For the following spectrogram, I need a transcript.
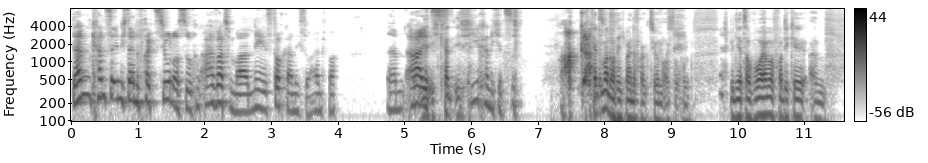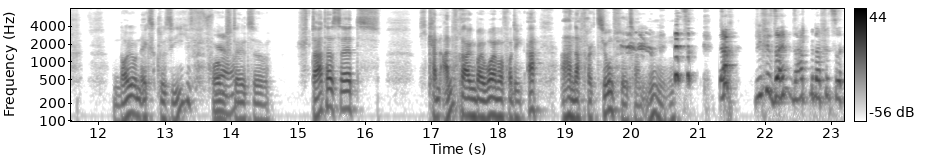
dann kannst du endlich deine Fraktion aussuchen. Ah, warte mal, nee, ist doch gar nicht so einfach. Ähm, ah, Nee, jetzt, ich kann- ich- hier kann ich jetzt. Oh Ich kann immer noch nicht meine Fraktion aussuchen. Ich bin jetzt auf Warhammer 40k ähm, neu und exklusiv. Vorgestellte Starter-Sets. Ich kann Anfragen bei Warhammer 40k. Ah, ah nach Fraktion filtern. Mhm. Ach, wie viele Seiten hat man dafür zu.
